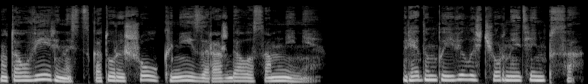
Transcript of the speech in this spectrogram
но та уверенность, с которой шел к ней, зарождала сомнения. Рядом появилась черная тень пса.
